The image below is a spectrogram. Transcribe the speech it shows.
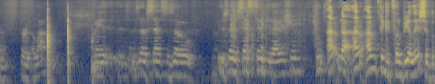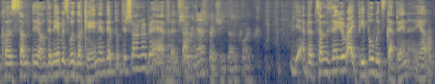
her, her allowance? I mean, there's there's no sense, there's no, there's no sensitivity to that issue? I don't know. I don't. I don't think it's a real issue because some, you know, the neighbors would look in and they'll petition on her behalf. If It's she not- were desperate, she'd go to court. Yeah, but something you're right. People would step in. You know,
